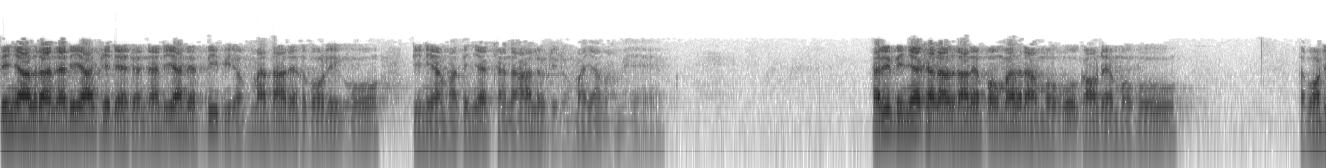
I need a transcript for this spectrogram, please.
တင်ညာသရနတရားဖြစ်တဲ့အတွက်နတရားနဲ့သိပြီးတော့မှတ်သားတဲ့သဘောလေးကိုဒီနေရာမှာတင်ညက်ခန္ဓာလို့ဒီလိုမှတ်ရပါမယ်အဲ့ဒီတင်ညက်ခန္ဓာဆိုတာလည်းပုံမှန်သရာမဟုတ်ဘူးအကောင်းတယ်မဟုတ်ဘူးသဘောတ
